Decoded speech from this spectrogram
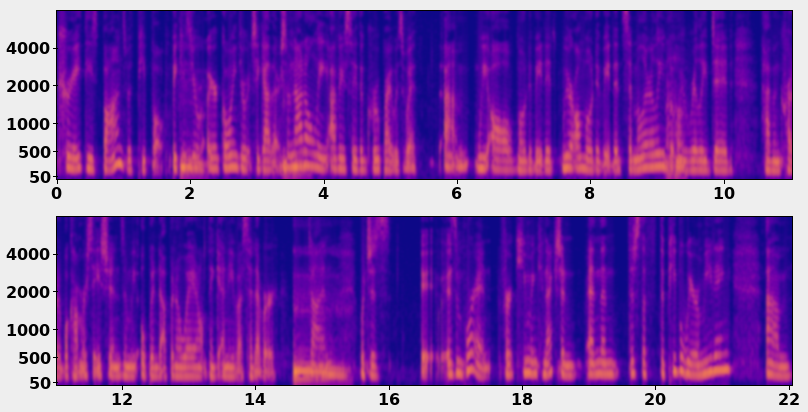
create these bonds with people because you're Mm. you're going through it together. So not Mm-hmm. only obviously the group I was with, um, we all motivated. We were all motivated similarly, but Uh-huh. we really did have incredible conversations and we opened up in a way I don't think any of us had ever Mm. done, which is is important for human connection. And then there's the the people we were meeting, um,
